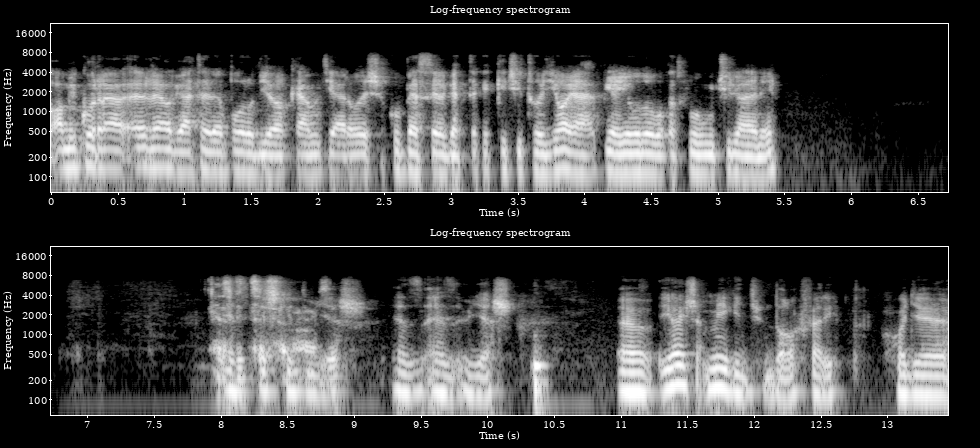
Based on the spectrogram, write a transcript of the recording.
amikor re, reagált erre a parodia accountjáról, és akkor beszélgettek egy kicsit, hogy jaj, hát milyen jó dolgokat fogunk csinálni. Ez, ez, ez ügyes. Ez, ez ügyes. Ja, és még egy dolog, Feri, hogy,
